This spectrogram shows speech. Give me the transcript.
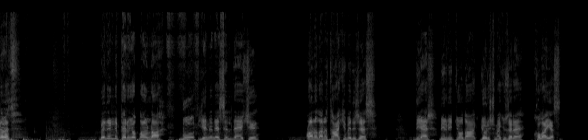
Evet. Belirli periyotlarla bu yeni nesildeki arıları takip edeceğiz. Diğer bir videoda görüşmek üzere. Kolay gelsin.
